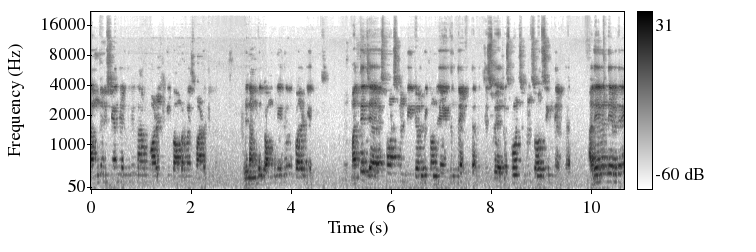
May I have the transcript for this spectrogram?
ನಮ್ದು ವಿಷಯ ಅಂತ ಹೇಳಿದ್ರೆ ನಾವು ಕ್ವಾಲಿಟಿ ಕಾಂಪ್ರಮೈಸ್ ಮಾಡೋದಿಲ್ಲ. ಇದು ನಮ್ದು ಕಂಪ್ನಿದು ಕ್ವಾಲಿಟಿ ಮತ್ತೆ ರೆಸ್ಪಾನ್ಸಿಬಿಲಿಟಿ ಜ್ಯುವೆಲರಿ ಇದಂತ ಹೇಳ್ತಾರೆ. ರೆಸ್ಪಾನ್ಸಿಬಲ್ ಸೋರ್ಸಿಂಗ್ ಹೇಳ್ತಾರೆ. ಅದೇನಂತ ಹೇಳಿದ್ರೆ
